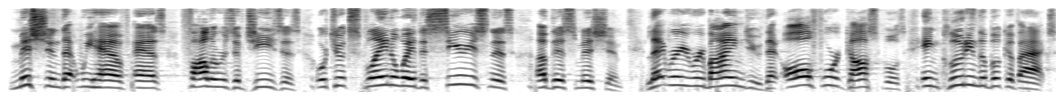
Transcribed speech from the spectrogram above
mission that we have as followers of Jesus, or to explain away the seriousness of this mission, let me remind you that all four gospels, including the book of Acts,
